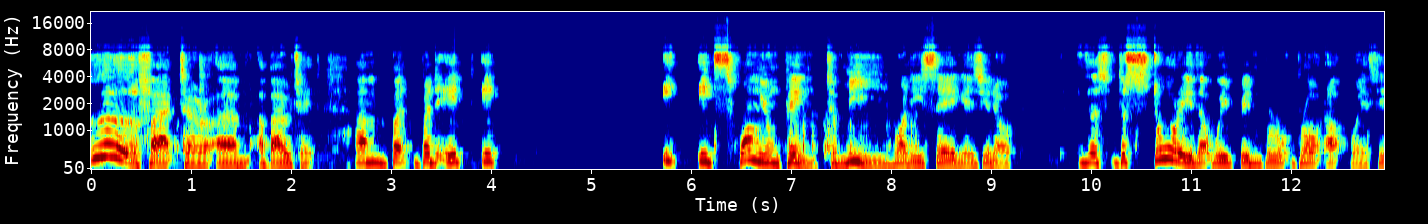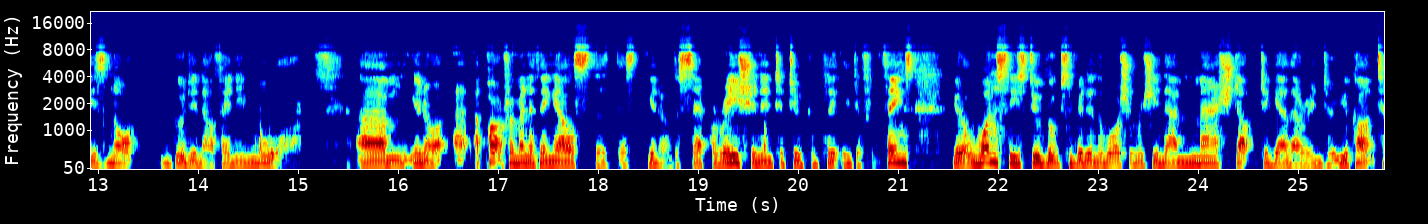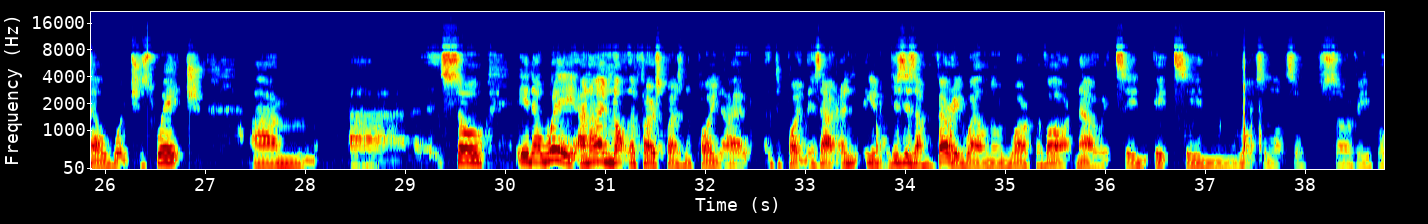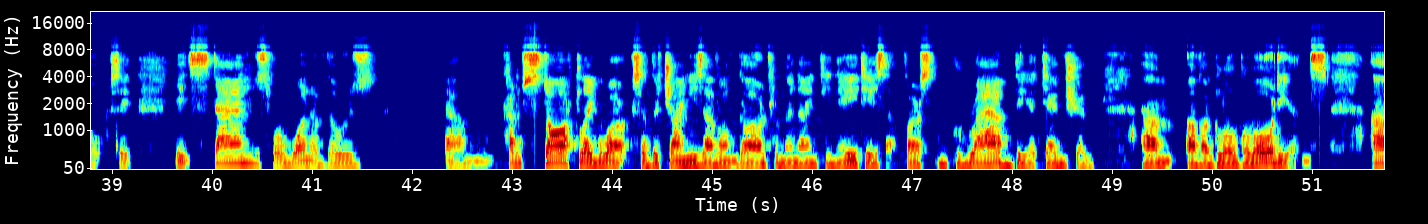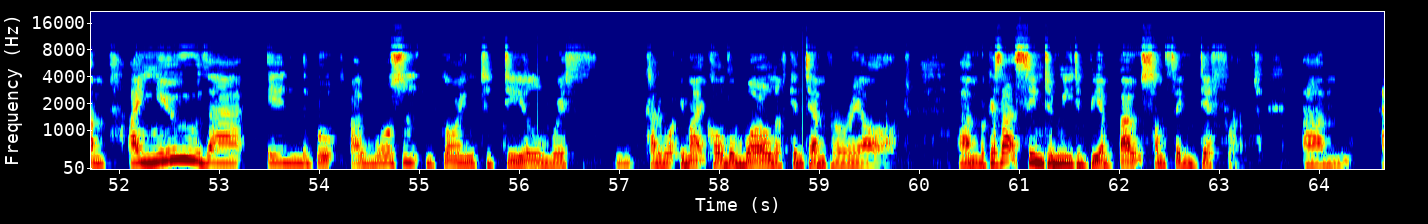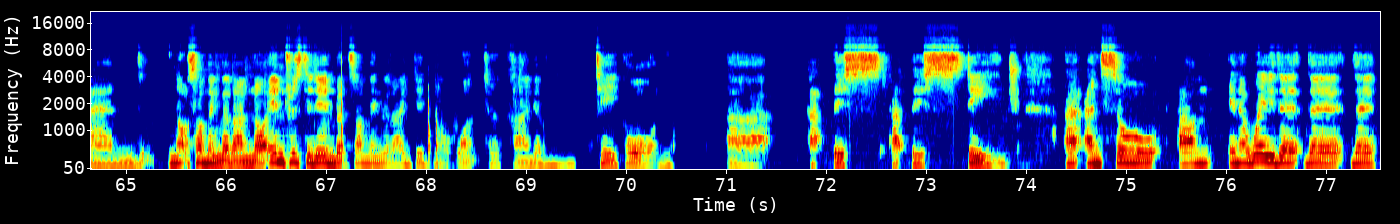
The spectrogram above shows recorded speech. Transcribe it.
ugh factor um, about it. Um, but but it it it it's Huang Yongping to me. What he's saying is, you know, the the story that we've been brought up with is not good enough anymore. Um, you know, apart from anything else, the, the you know the separation into two completely different things. You know, once these two books have been in the washing machine, they're mashed up together into you can't tell which is which. Um, uh, so in a way, and I'm not the first person to point out to point this out. And you know, this is a very well-known work of art now. It's in it's in lots and lots of survey books. It it stands for one of those um, kind of startling works of the Chinese avant-garde from the 1980s that first grabbed the attention um, of a global audience. Um, I knew that in the book I wasn't going to deal with kind of what you might call the world of contemporary art, um, because that seemed to me to be about something different. Um, and not something that I'm not interested in, but something that I did not want to kind of take on uh, at this at this stage. Uh, and so, um, in a way, the the the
